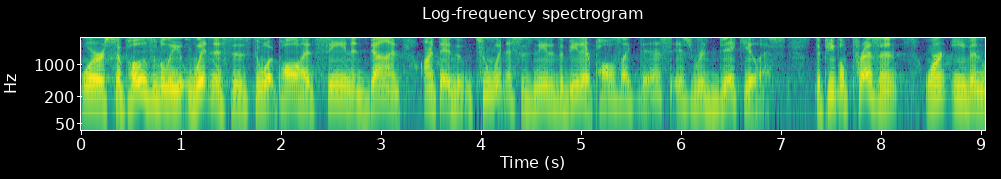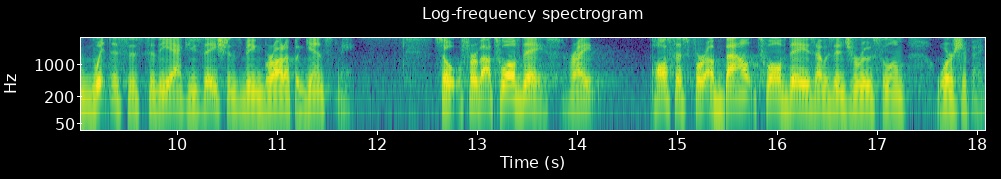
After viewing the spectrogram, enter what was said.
were supposedly witnesses to what Paul had seen and done, aren't they? The two witnesses needed to be there. Paul's like, this is ridiculous. The people present weren't even witnesses to the accusations being brought up against me. So for about 12 days, right? Paul says, for about 12 days I was in Jerusalem worshiping.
